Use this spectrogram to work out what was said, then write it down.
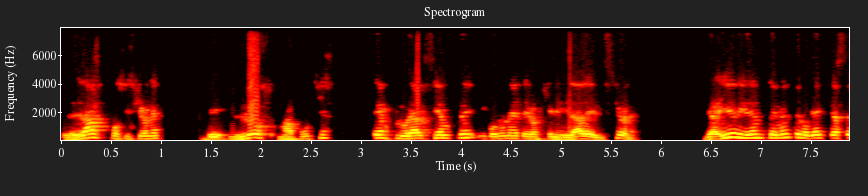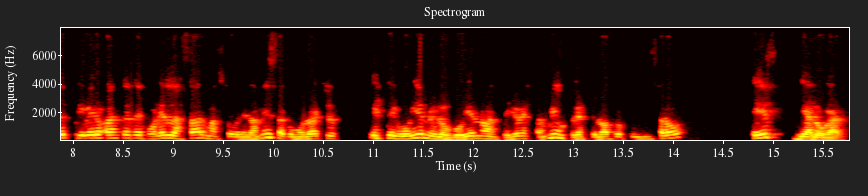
las posiciones de los mapuches en plural siempre y con una heterogeneidad de visiones. Y ahí evidentemente lo que hay que hacer primero, antes de poner las armas sobre la mesa, como lo ha hecho este gobierno y los gobiernos anteriores también, pero este lo ha profundizado, es dialogar.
